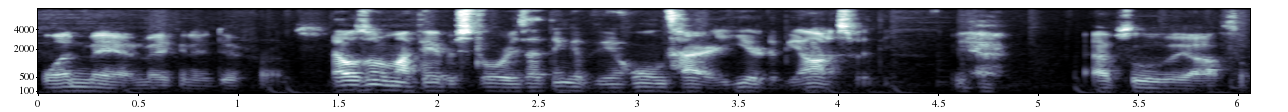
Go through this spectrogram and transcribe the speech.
One man making a difference. That was one of my favorite stories, I think, of the whole entire year, to be honest with you. Yeah, absolutely awesome.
